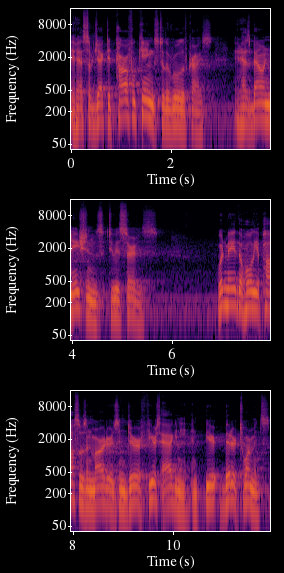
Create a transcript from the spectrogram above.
It has subjected powerful kings to the rule of Christ. It has bound nations to his service. What made the holy apostles and martyrs endure fierce agony and bitter torments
